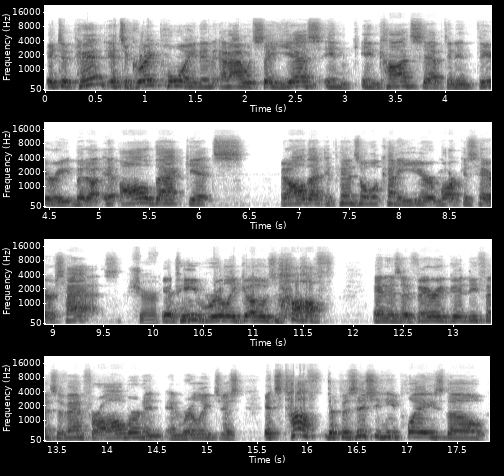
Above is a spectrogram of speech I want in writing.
It depends. It's a great point, and, and I would say yes in in concept and in theory, but uh, it, all that gets and all that depends on what kind of year Marcus Harris has. Sure. If he really goes off and is a very good defensive end for Auburn, and and really just it's tough. The position he plays, though,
